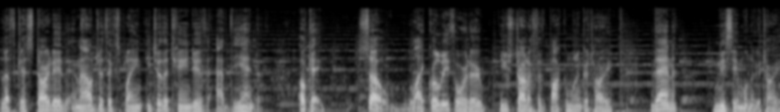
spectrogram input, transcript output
let's get started and I'll just explain each of the changes at the end. Okay, so like release order, you start off with Bakemonogatari, then Nise Monogatari.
